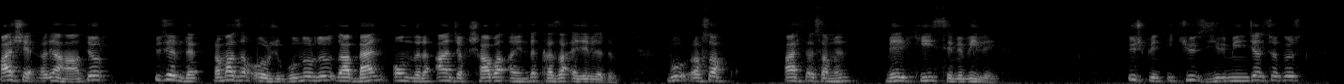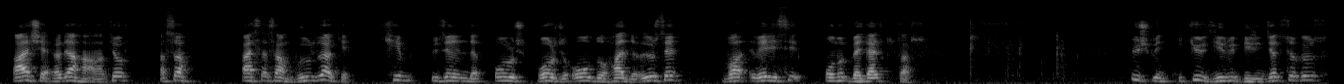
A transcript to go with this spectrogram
Ayşe radıyallahu anh anlatıyor. Üzerimde Ramazan orucu bulunurdu da ben onları ancak Şaban ayında kaza edebilirdim. Bu Resulullah Aleyhisselam'ın mevkii sebebiyleydi. 3220. hadis okuyoruz. Ayşe radıyallahu anlatıyor. Resulullah Aleyhisselam buyurdular ki kim üzerinde oruç borcu olduğu halde ölürse velisi onu bedel tutar. 3221. hadis okuyoruz.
